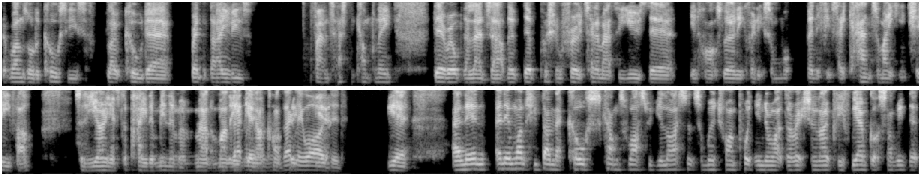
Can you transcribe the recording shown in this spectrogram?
that runs all the courses, bloke called uh, Brent Davies. Fantastic company. They're helping the lads out. They're, they're pushing through, telling them how to use their enhanced learning credits and what benefits they can to make it cheaper. So you only have to pay the minimum amount of money. exactly, Again, I can't exactly think- what yeah I did. yeah and then and then once you've done that course come to us with your license and we'll try and point you in the right direction and hopefully if we have got something that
